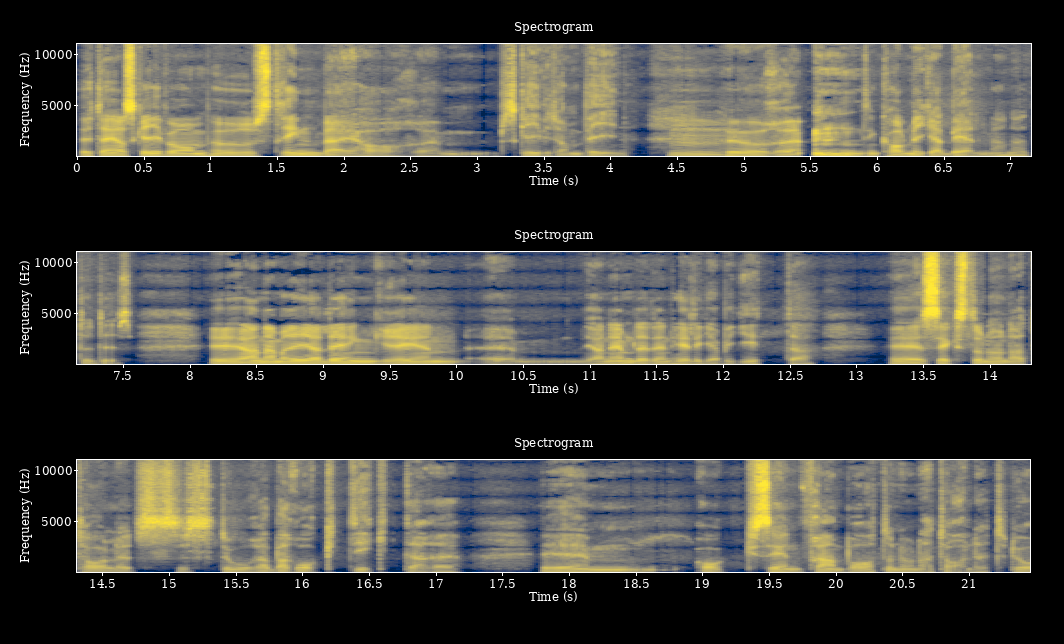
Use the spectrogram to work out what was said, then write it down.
Utan jag skriver om hur Strindberg har eh, skrivit om vin Mm. hur eh, Carl Michael Bellman naturligtvis, Eh, Anna Maria Lenngren, eh, jag nämnde den heliga Birgitta, 1600-talets stora barockdiktare eh, och sen fram på 1800-talet då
